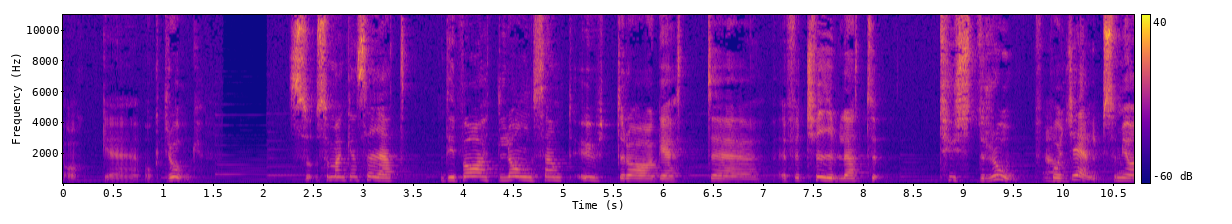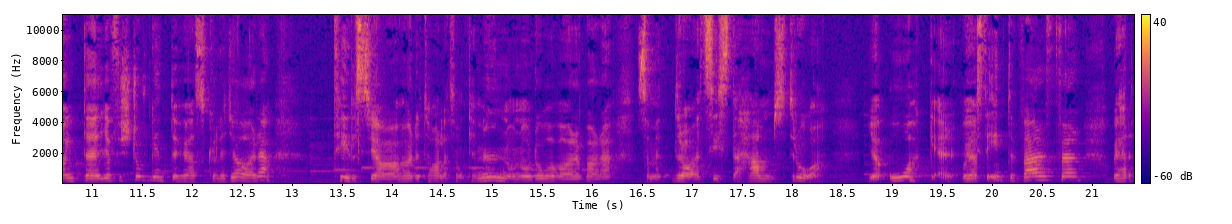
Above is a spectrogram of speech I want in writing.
och, eh, och drog. Så, så man kan säga att det var ett långsamt utdraget, eh, förtvivlat tyst rop ja. på hjälp som jag inte, jag förstod inte hur jag skulle göra. Tills jag hörde talas om Caminon och då var det bara som att dra ett sista halmstrå jag åker. Och jag visste inte varför och jag hade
